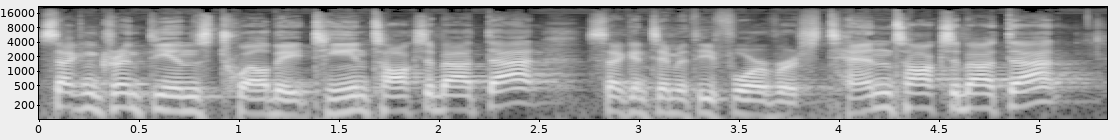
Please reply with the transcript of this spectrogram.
2 Corinthians 12:18 talks about that. 2 Timothy 4 verse 10 talks about that.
